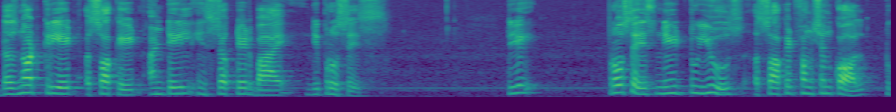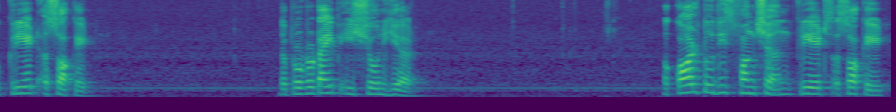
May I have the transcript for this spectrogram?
does not create a socket until instructed by the process. The process need to use a socket function call to create a socket. The prototype is shown here. A call to this function creates a socket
